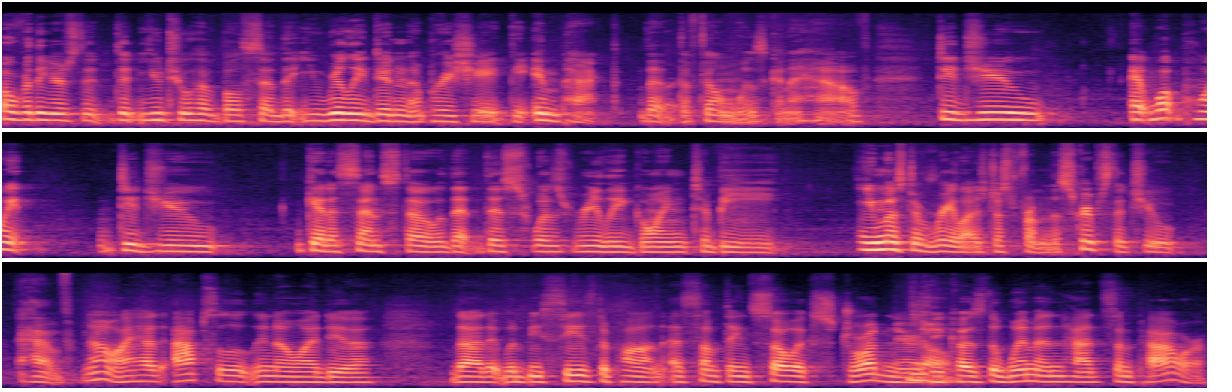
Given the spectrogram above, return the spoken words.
over the years that, that you two have both said that you really didn't appreciate the impact that the film was going to have. Did you? At what point did you get a sense though that this was really going to be? You must have realized just from the scripts that you have. No, I had absolutely no idea that it would be seized upon as something so extraordinary No. because the women had some power.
